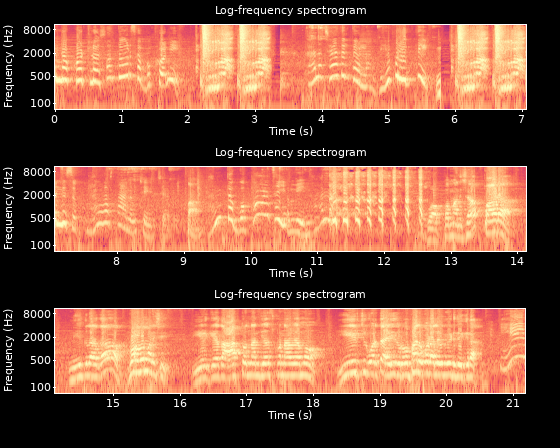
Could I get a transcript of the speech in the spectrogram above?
ఉన్న కొట్లో సద్దూరు సబ్బుకొని తన చేతులతో నా వీపు రుద్ది నన్ను శుభ్రంగా స్నానం చేయించాడు. అంత గొప్ప మనిషి మీ నాన్న. గొప్ప మనిషా? పాడా. నీకులాగా బురద మనిషి. వీడికేదో ఆస్తుందని చేసుకున్నావేమో ఈడ్చి కొడితే ఐదు రూపాయలు కూడా లేవు వీడి దగ్గర. ఏం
